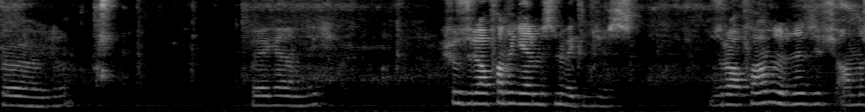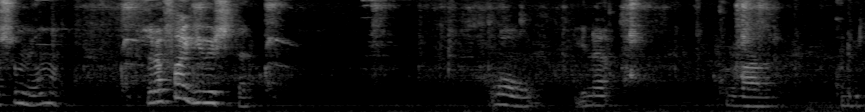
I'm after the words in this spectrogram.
Şöyle. Buraya geldik. Şu zürafanın gelmesini bekleyeceğiz. Zürafa mıdır nedir hiç anlaşılmıyor ama. Zürafa gibi işte. Oo, yine kurbağalar. Kurbik.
